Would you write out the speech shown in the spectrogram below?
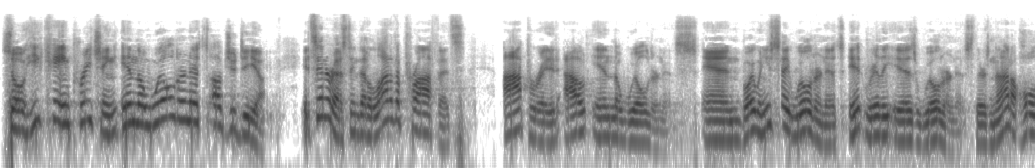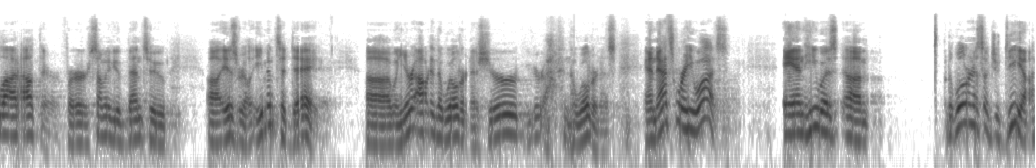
So he came preaching in the wilderness of Judea. It's interesting that a lot of the prophets operated out in the wilderness. And boy, when you say wilderness, it really is wilderness. There's not a whole lot out there. For some of you who've been to uh, Israel, even today, uh, when you're out in the wilderness, you're, you're out in the wilderness. And that's where he was. And he was um, the wilderness of Judea.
